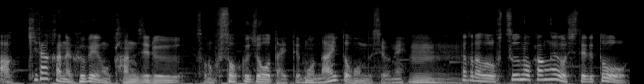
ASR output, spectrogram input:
う明らかな不便を感じるその不足状態ってもうないと思うんですよね。うん。だから普通の考えをしてると、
